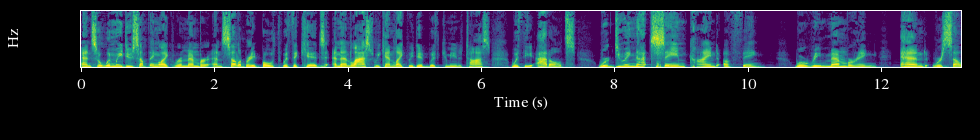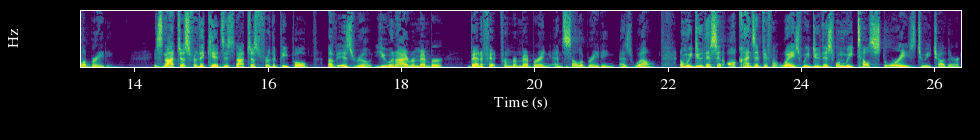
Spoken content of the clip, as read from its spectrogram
And so when we do something like remember and celebrate, both with the kids and then last weekend, like we did with Communitas, with the adults, we're doing that same kind of thing. We're remembering and we're celebrating. It's not just for the kids, it's not just for the people of Israel. You and I remember benefit from remembering and celebrating as well. And we do this in all kinds of different ways. We do this when we tell stories to each other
